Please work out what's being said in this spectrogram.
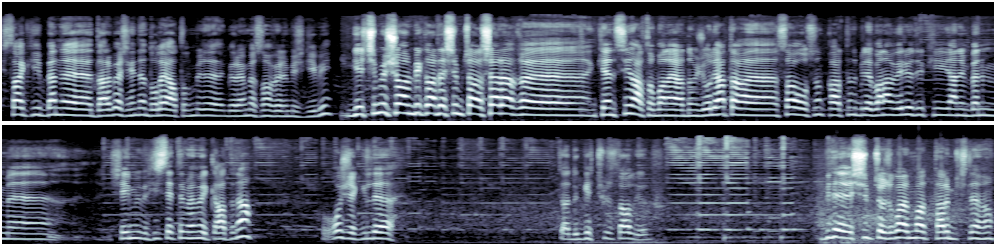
Sanki ben e, darbe şeyinden dolayı atılmış, e, görevime son verilmiş gibi. Geçimi şu an bir kardeşim çalışarak e, kendisi artık bana yardımcı oluyor. Hatta e, sağ olsun kartını bile bana veriyordu ki yani benim e, şeyimi hissettirmemek adına o şekilde yani geçmiş sağlıyorum. Bir de şimdi çocuklar tarım işlerine,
